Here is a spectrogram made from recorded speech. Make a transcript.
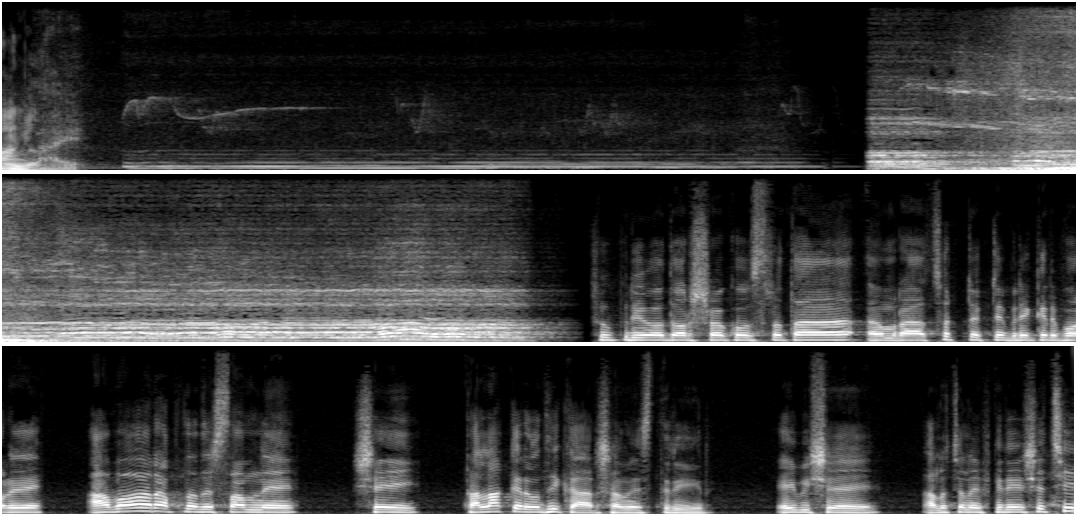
বাংলায় সুপ্রিয় দর্শক ও শ্রোতা, আমরা ছোট্ট একটি ব্রেকের পরে আবার আপনাদের সামনে সেই তালাকের অধিকার স্বামী স্ত্রীর। এই বিষয়ে আলোচনায় ফিরে এসেছি।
